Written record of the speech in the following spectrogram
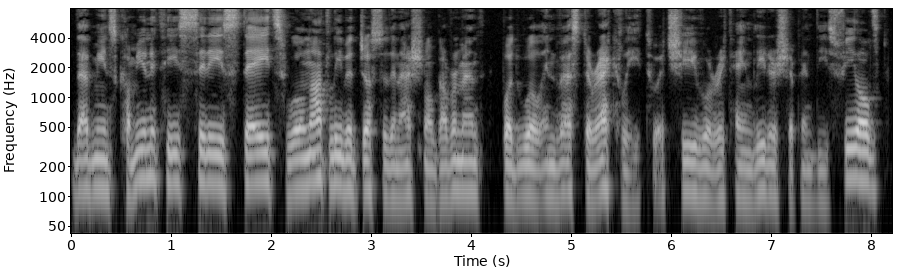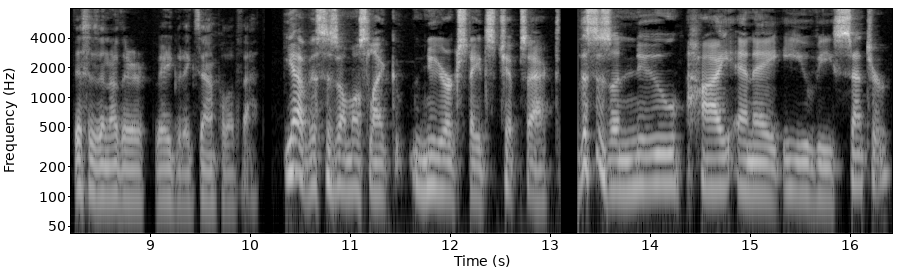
That means communities, cities, states will not leave it just to the national government, but will invest directly to achieve or retain leadership in these fields. This is another very good example of that. Yeah, this is almost like New York State's CHIPS Act. This is a new high NA EUV center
